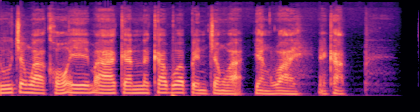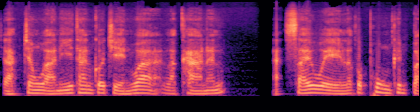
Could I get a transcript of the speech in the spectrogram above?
ดูจังหวะของ AMR กันนะครับว่าเป็นจังหวะอย่างไรนะครับ จากจังหวะนี้ท่านก็เห็นว่าราคานั้น ไซด์เวย์แล้วก็พุ่งขึ้นไป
